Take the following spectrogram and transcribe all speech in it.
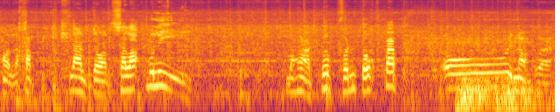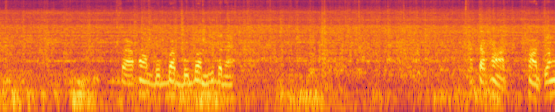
หอดแล้วครับลานจอดสระบุรีมาหอดปุ๊บฝนตกปั๊บโอ้ยเนาะว่าฝ่าห้องบุบบัมบุบบัมนี่ปะนะแต่หอดหอดยัง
